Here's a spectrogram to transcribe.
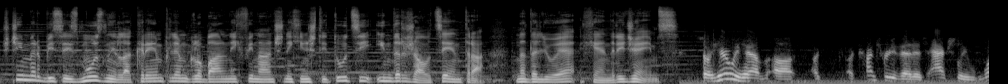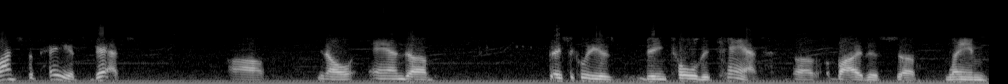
s čimer bi se izmuznila krempljem globalnih finančnih inštitucij in držav centra, nadaljuje Henry James. So here we have a, a a country that is actually wants to pay its debts, uh, you know, and uh, basically is being told it can't uh, by this uh, lame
